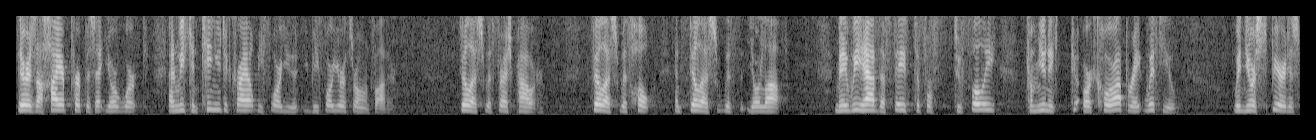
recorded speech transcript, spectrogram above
there is a higher purpose at your work, and we continue to cry out before you, before your throne, Father. Fill us with fresh power. Fill us with hope and fill us with your love. May we have the faith to, fu- to fully communicate or cooperate with you when your spirit is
